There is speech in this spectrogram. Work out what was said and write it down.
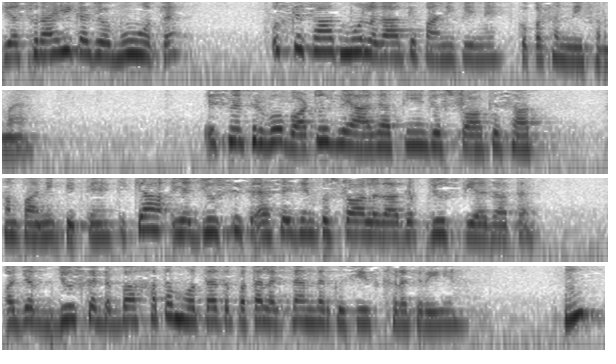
یا سراہی کا جو منہ ہوتا ہے، اس کے ساتھ منہ لگا کے پانی پینے کو پسند نہیں فرمایا۔ اس میں پھر وہ بوٹلز بھی آ جاتی ہیں جو اسٹرا کے ساتھ ہم پانی پیتے ہیں کہ کیا یا جوسز ایسے جن کو اسٹرا لگا کے جوس پیا جاتا ہے۔ اور جب جوس کا ڈبا ختم ہوتا ہے تو پتہ لگتا ہے اندر کوئی چیز کھڑک رہی ہے۔ ہم؟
